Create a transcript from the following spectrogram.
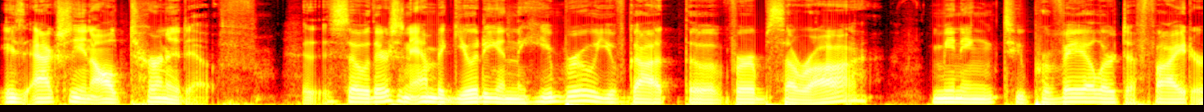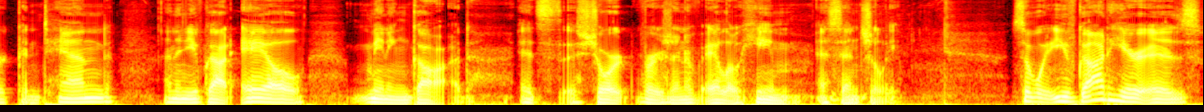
is actually an alternative. So there's an ambiguity in the Hebrew. You've got the verb sarah, meaning to prevail or to fight or contend. And then you've got El, meaning God. It's a short version of Elohim, essentially. So what you've got here is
